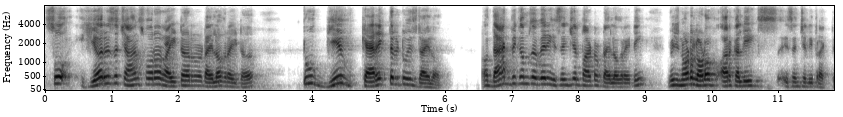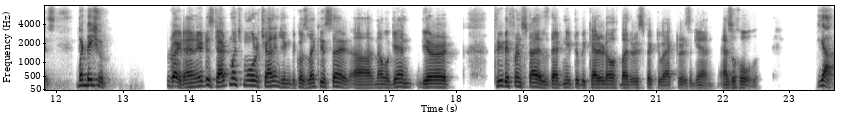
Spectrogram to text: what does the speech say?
So here is a chance for a writer or dialogue writer to give character to his dialogue. Now that becomes a very essential part of dialogue writing, which not a lot of our colleagues essentially practice, but they should. Right, and it is that much more challenging because, like you said, uh, now again, there are three different styles that need to be carried off by the respective actors again as a whole. Yeah,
